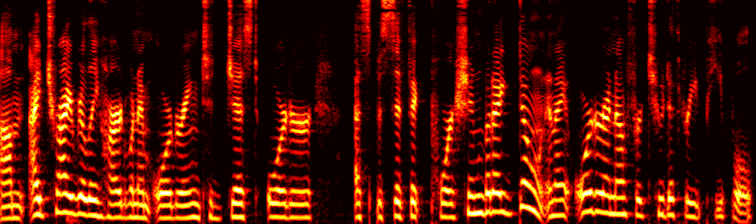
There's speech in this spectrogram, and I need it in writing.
Um, I try really hard when I'm ordering to just order a specific portion, but I don't, and I order enough for two to three people.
